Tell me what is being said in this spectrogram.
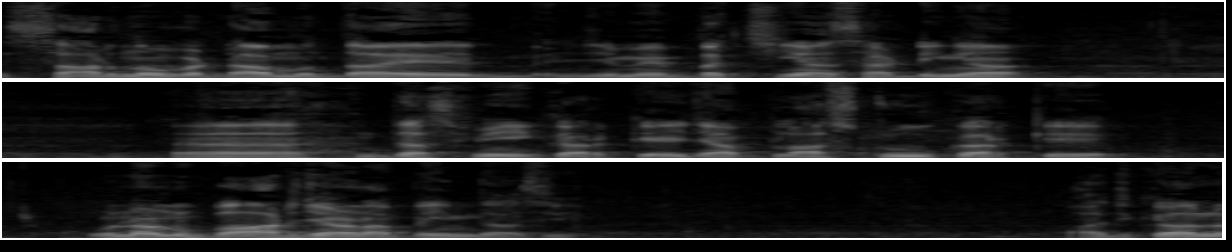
ਸਾਰਿਆਂ ਨਾਲੋਂ ਵੱਡਾ ਮੁੱਦਾ ਹੈ ਜਿਵੇਂ ਬੱਚੀਆਂ ਸਾਡੀਆਂ 10ਵੀਂ ਕਰਕੇ ਜਾਂ ਪਲੱਸ 2 ਕਰਕੇ ਉਹਨਾਂ ਨੂੰ ਬਾਹਰ ਜਾਣਾ ਪੈਂਦਾ ਸੀ। ਅੱਜ ਕੱਲ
